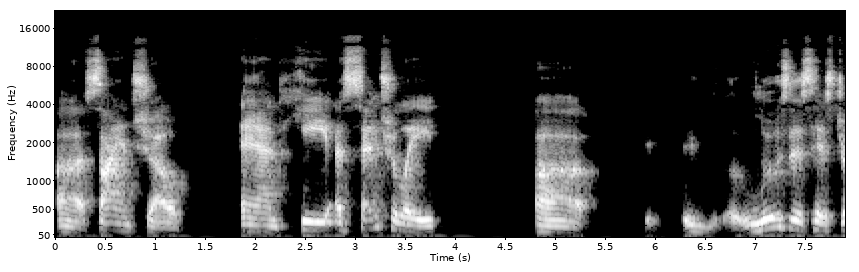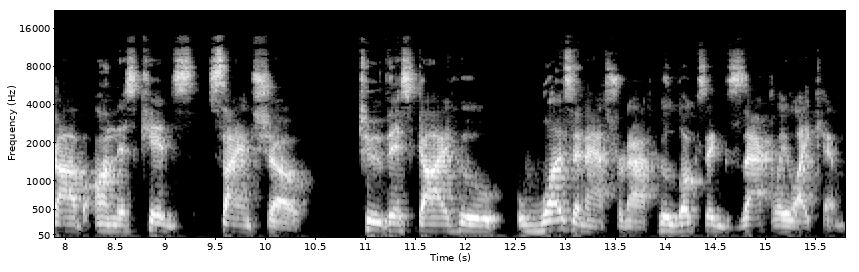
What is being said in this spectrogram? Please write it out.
uh, science show, and he essentially uh, loses his job on this kids' science show to this guy who was an astronaut who looks exactly like him.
